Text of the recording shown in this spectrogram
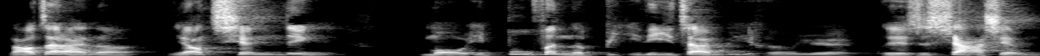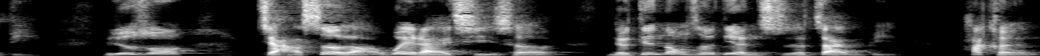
然后再来呢，你要签订某一部分的比例占比合约，而且是下限比，也就是说，假设啦，未来汽车你的电动车电池的占比，它可能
